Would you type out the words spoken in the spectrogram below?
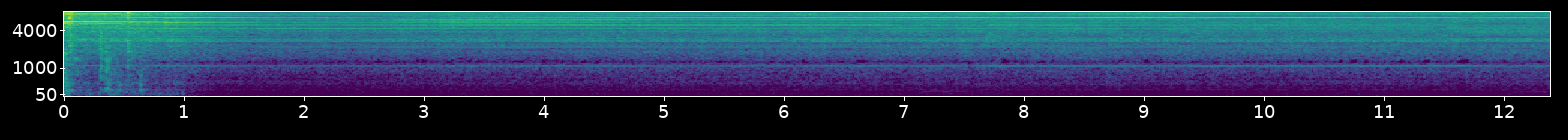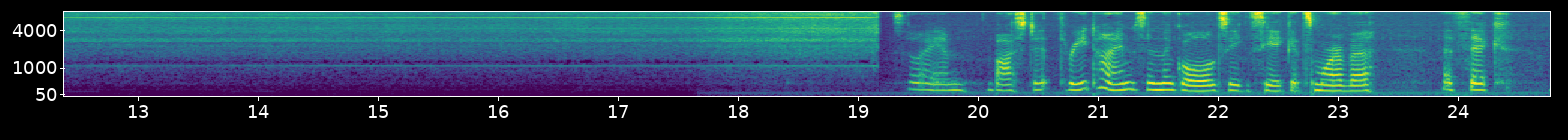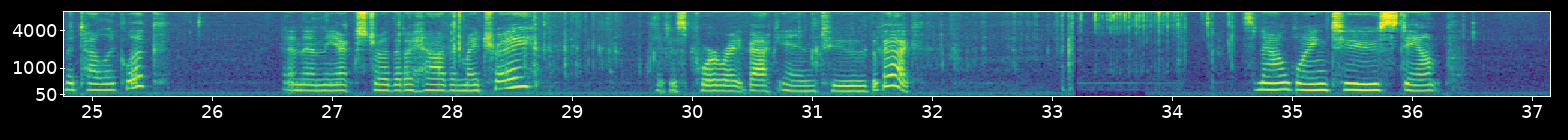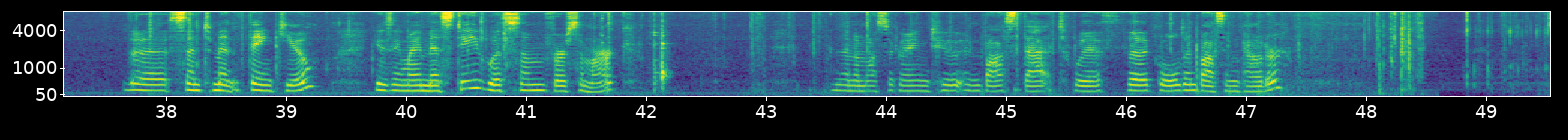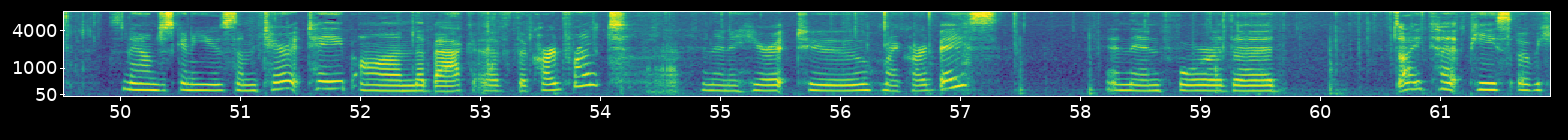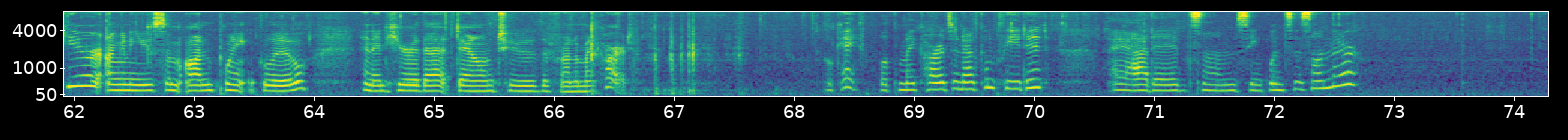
So I embossed it three times in the gold so you can see it gets more of a, a thick metallic look. And then the extra that I have in my tray, I just pour right back into the bag. So now I'm going to stamp the sentiment thank you using my MISTI with some Versamark. And then I'm also going to emboss that with the gold embossing powder. So now I'm just going to use some tear it tape on the back of the card front and then adhere it to my card base. And then for the die cut piece over here, I'm going to use some on point glue and adhere that down to the front of my card. Okay, both of my cards are now completed. I added some sequences on there.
